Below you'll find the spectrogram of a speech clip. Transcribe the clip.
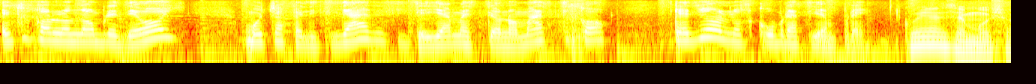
Esos son los nombres de hoy. Muchas felicidades y se llama este onomástico. Que Dios los cubra siempre. Cuídense mucho.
